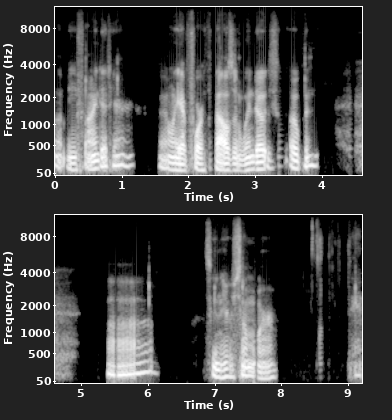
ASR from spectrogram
let me find it here. I only have 4,000 windows open. Uh, it's in here somewhere. Damn,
